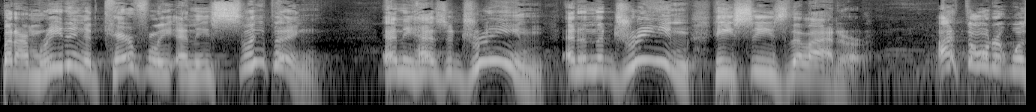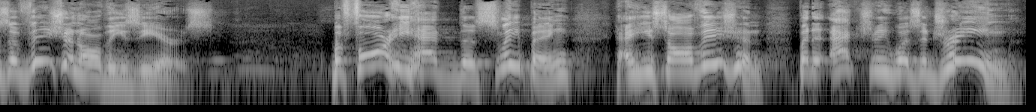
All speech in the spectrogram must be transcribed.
But I'm reading it carefully and he's sleeping and he has a dream. And in the dream, he sees the ladder. I thought it was a vision all these years. Before he had the sleeping, uh, he saw a vision, but it actually was a dream.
